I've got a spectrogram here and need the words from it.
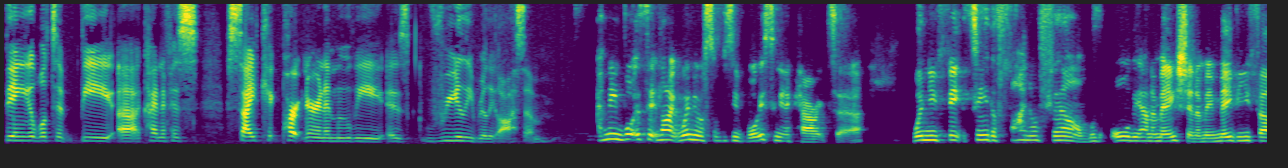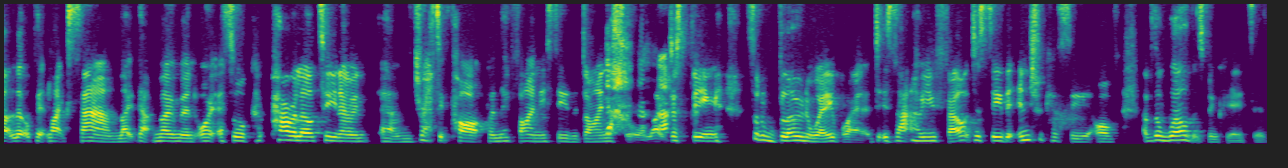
being able to be uh, kind of his sidekick partner in a movie is really, really awesome. I mean, what is it like when you're obviously voicing a character? When you see the final film with all the animation, I mean, maybe you felt a little bit like Sam, like that moment, or it's all parallel to, you know, in um, Jurassic Park when they finally see the dinosaur, like just being sort of blown away by it. Is that how you felt to see the intricacy of, of the world that's been created?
